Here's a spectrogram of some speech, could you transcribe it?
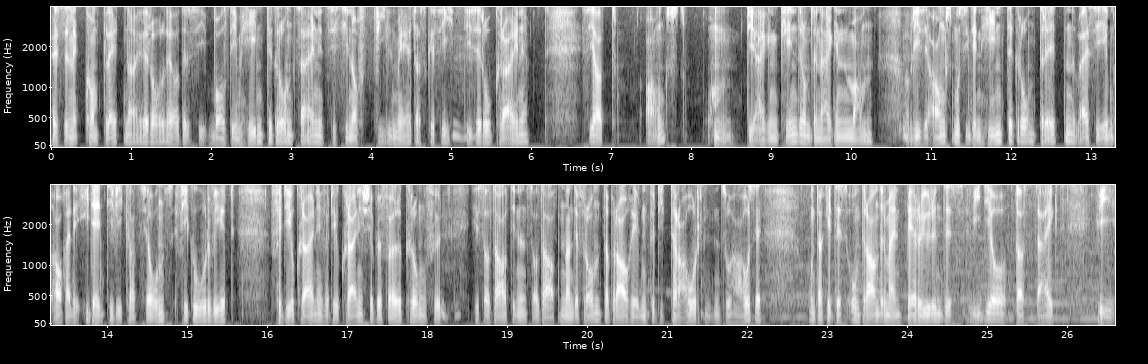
Es ist eine komplett neue Rolle, oder? Sie wollte im Hintergrund sein, jetzt ist sie noch viel mehr das Gesicht mhm. dieser Ukraine. Sie hat Angst, um die eigenen Kinder, um den eigenen Mann. Aber diese Angst muss in den Hintergrund treten, weil sie eben auch eine Identifikationsfigur wird für die Ukraine, für die ukrainische Bevölkerung, für die Soldatinnen und Soldaten an der Front, aber auch eben für die Trauernden zu Hause. Und da gibt es unter anderem ein berührendes Video, das zeigt, wie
